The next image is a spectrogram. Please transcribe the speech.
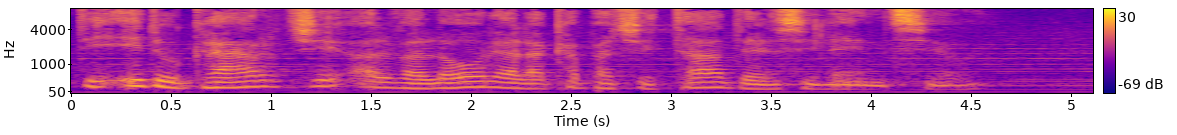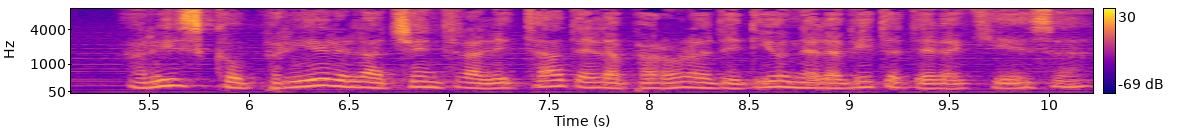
di educarci al valore e alla capacità del silenzio, riscoprire la centralità della parola di Dio nella vita della Chiesa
